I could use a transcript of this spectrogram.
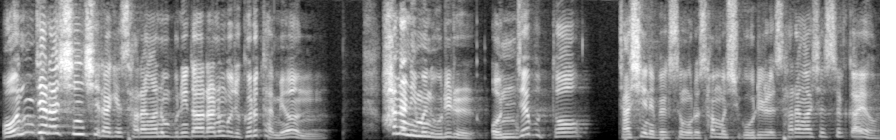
언제나 신실하게 사랑하는 분이다라는 거죠. 그렇다면 하나님은 우리를 언제부터 자신의 백성으로 삼으시고 우리를 사랑하셨을까요?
